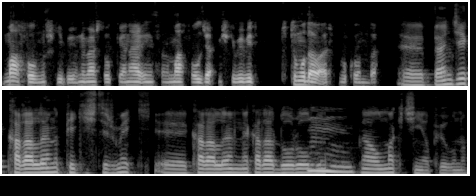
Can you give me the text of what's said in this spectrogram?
mahvolmuş gibi. Üniversite okuyan her insan mahvolacakmış gibi bir tutumu da var bu konuda. Ee, bence kararlarını pekiştirmek, e, kararların ne kadar doğru olduğunu Hmm. olmak için yapıyor bunu.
